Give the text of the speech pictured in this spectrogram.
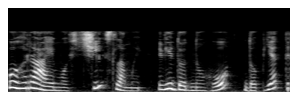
пограємо з числами від 1 до 5.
